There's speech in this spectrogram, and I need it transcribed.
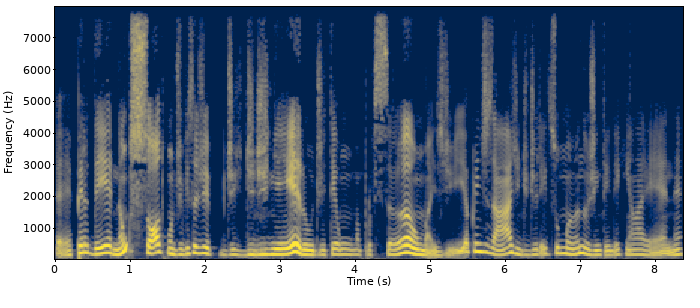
é, perder, não só do ponto de vista de, de, de, dinheiro, de ter uma profissão, mas de aprendizagem, de direitos humanos, de entender quem ela é, né?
